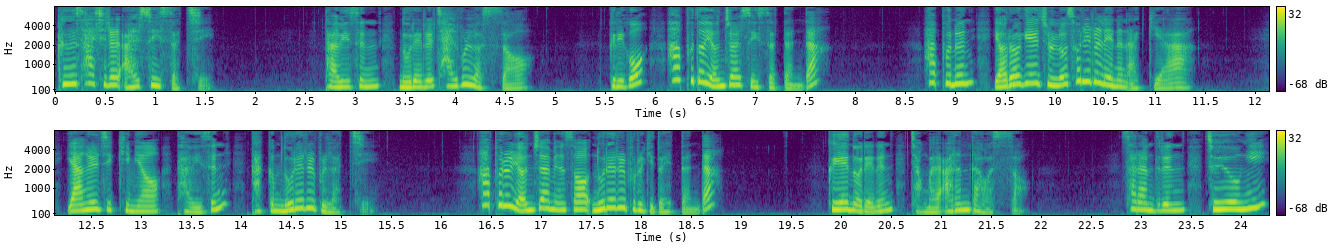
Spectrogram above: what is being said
그 사실을 알 수 있었지. 다윗은 노래를 잘 불렀어. 그리고 하프도 연주할 수 있었단다. 하프는 여러 개의 줄로 소리를 내는 악기야. 양을 지키며 다윗은 가끔 노래를 불렀지. 하프를 연주하면서 노래를 부르기도 했단다. 그의 노래는 정말 아름다웠어. 사람들은 조용히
